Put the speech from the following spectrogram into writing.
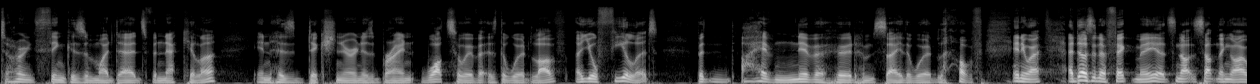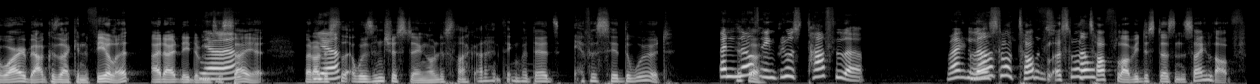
don't think is in my dad's vernacular, in his dictionary in his brain whatsoever, is the word love. Uh, you'll feel it, but I have never heard him say the word love. Anyway, it doesn't affect me. It's not something I worry about because I can feel it. I don't need him to say it. But I Yeah. just thought it was interesting. I'm just like, I don't think my dad's ever said the word. And love includes tough love. Right? No, love it's not tough. It's not no, tough love. He just doesn't say love.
